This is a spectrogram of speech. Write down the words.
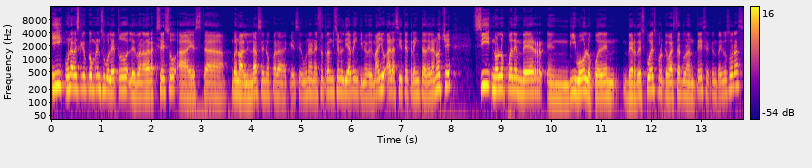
Y una vez que compren su boleto, les van a dar acceso a esta, bueno, al enlace, ¿no? Para que se unan a esta transmisión el día 29 de mayo a las 7.30 de la noche. Si no lo pueden ver en vivo, lo pueden ver después porque va a estar durante 72 horas.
